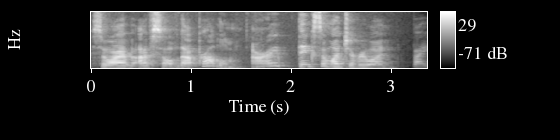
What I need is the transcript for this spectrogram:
So I've, I've solved that problem. All right, thanks so much, everyone. Bye.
